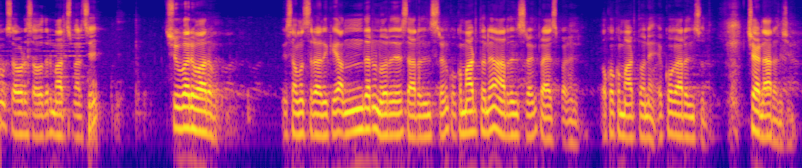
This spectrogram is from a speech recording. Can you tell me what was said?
ఒక సోదరు సోదరు మార్చి మార్చి చివరి వారం ఈ సంవత్సరానికి అందరూ నోరు చేసి ఆరాధించడానికి ఒక మాటతోనే ఆరాధించడానికి ప్రయాసపడండి. ఒక్కొక్క మాటతోనే ఎక్కువగా ఆరాధించొద్దు. చేయండి ఆరాధించండి.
